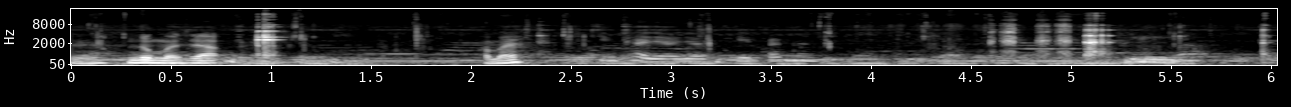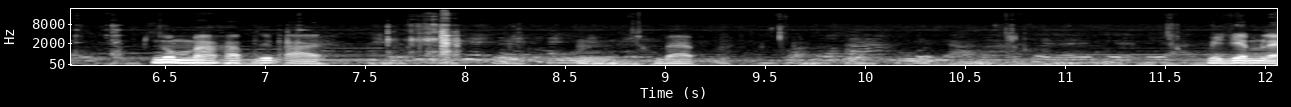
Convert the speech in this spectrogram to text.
อืมนุ่มไหมครับ เอาไหมกินไข่เยอะๆกินแป๊บนึงนุ่มมากครับลิปอายอืมแบบมีเดียมแร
